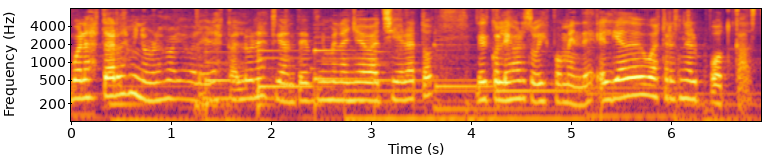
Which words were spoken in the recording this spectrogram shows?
Buenas tardes, mi nombre es María Valeria Escaluna, estudiante de primer año de bachillerato del Colegio Arzobispo Méndez. El día de hoy voy a estar haciendo el podcast.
